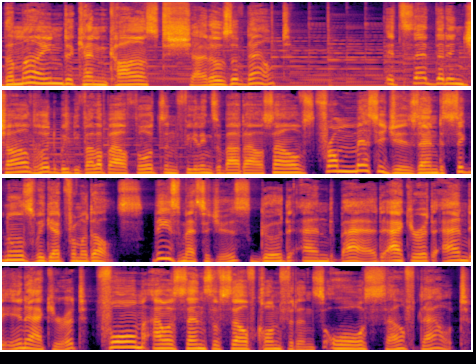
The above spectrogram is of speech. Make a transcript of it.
The mind can cast shadows of doubt. It's said that in childhood we develop our thoughts and feelings about ourselves from messages and signals we get from adults. These messages, good and bad, accurate and inaccurate, form our sense of self confidence or self doubt.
